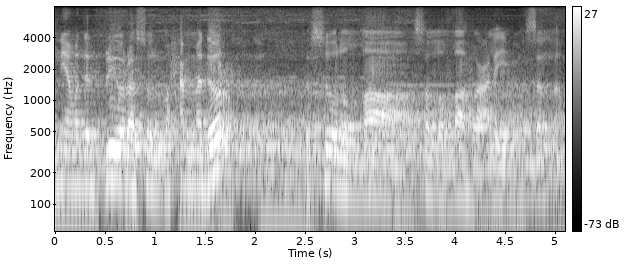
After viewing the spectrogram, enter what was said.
উনি আমাদের প্রিয় রাসূল মুহাম্মাদুর রাসূলুল্লাহ সাল্লাল্লাহু আলাইহি ওয়াসাল্লাম।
